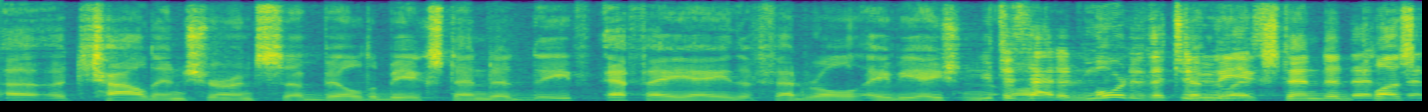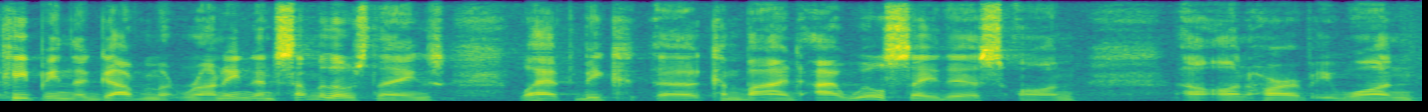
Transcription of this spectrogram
a, a child insurance uh, bill to be extended. The FAA, the Federal Aviation. You just added more to the to-do to be extended, than, plus than... keeping the government running, and some of those things will have to be uh, combined. I will say this on uh, on Harvey. One,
